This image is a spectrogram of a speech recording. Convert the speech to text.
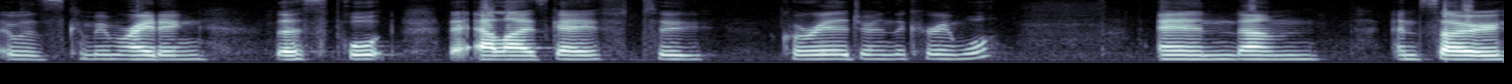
It was commemorating the support that allies gave to Korea during the Korean War. And, um, and so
